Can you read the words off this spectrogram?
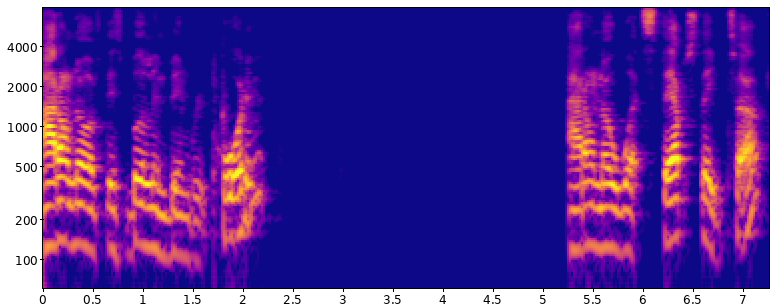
I don't know if this bullying been reported. I don't know what steps they took.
